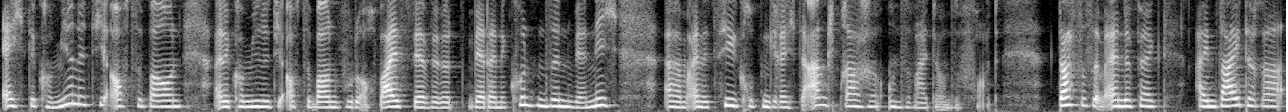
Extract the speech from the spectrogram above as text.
echte Community aufzubauen. Eine Community aufzubauen, wo du auch weißt, wer, wer, wer deine Kunden sind, wer nicht. Ähm, eine zielgruppengerechte Ansprache und so weiter und so fort. Das ist im Endeffekt ein weiterer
